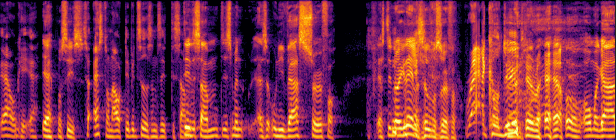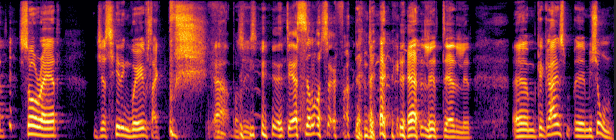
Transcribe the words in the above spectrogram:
ja, okay, ja. Ja, præcis. Så astronaut, det betyder sådan set det samme. Det er det samme. Det er simpelthen altså univers-surfer. Altså, det er den originale Silver Surfer. Radical, dude. oh, oh my god, so rad. Just hitting waves like... Push. Ja, præcis. det er Silver Surfer. det, er, det er det lidt, det er det lidt. Øhm, Gagarins øh, mission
